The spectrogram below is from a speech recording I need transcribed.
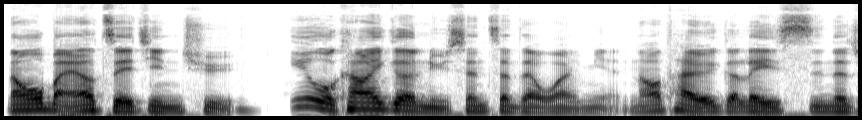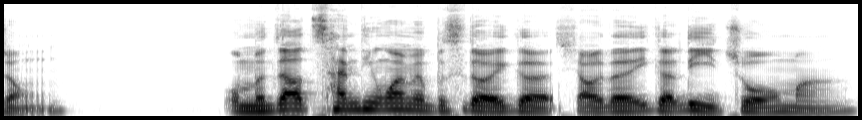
然后我本来要直接进去，因为我看到一个女生站在外面，然后她有一个类似那种，我们知道餐厅外面不是都有一个小的一个立桌吗？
